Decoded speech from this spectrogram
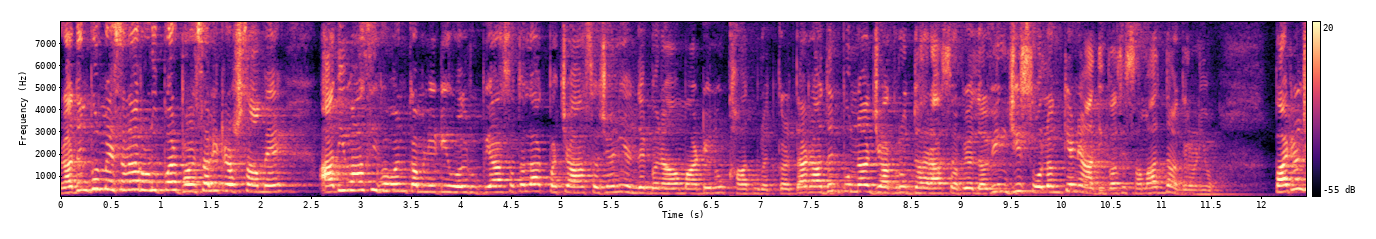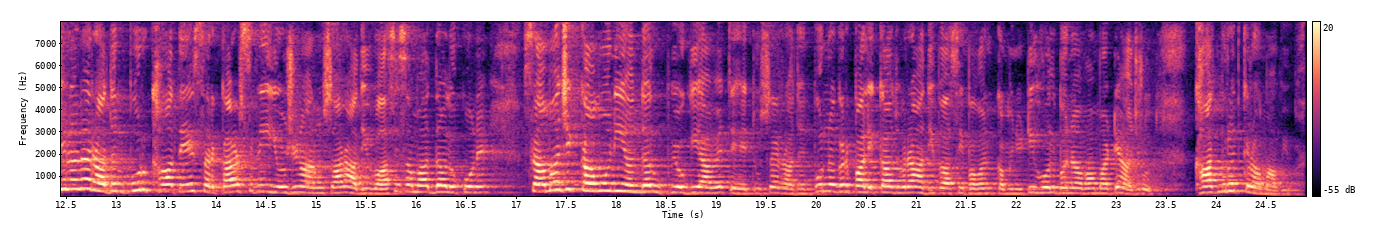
રાધનપુર મહેસાણા રોડ ઉપર ભણસાલી ટ્રસ્ટ સામે આદિવાસી ભવન કમ્યુનિટી હોલ રૂપિયા સત લાખ પચાસ હજારની અંદર બનાવવા માટેનું ખાતમુહૂર્ત કરતા રાધનપુરના જાગૃત ધારાસભ્ય લવિંગજી સોલંકી અને આદિવાસી સમાજના અગ્રણીઓ પાટણ જિલ્લાના રાધનપુર ખાતે સરકારશ્રી યોજના અનુસાર આદિવાસી સમાજના લોકોને સામાજિક કામોની અંદર ઉપયોગી આવે તે હેતુસર રાધનપુર નગરપાલિકા દ્વારા આદિવાસી ભવન કમ્યુનિટી હોલ બનાવવા માટે આજરોજ ખાતમુહૂર્ત કરવામાં આવ્યું.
